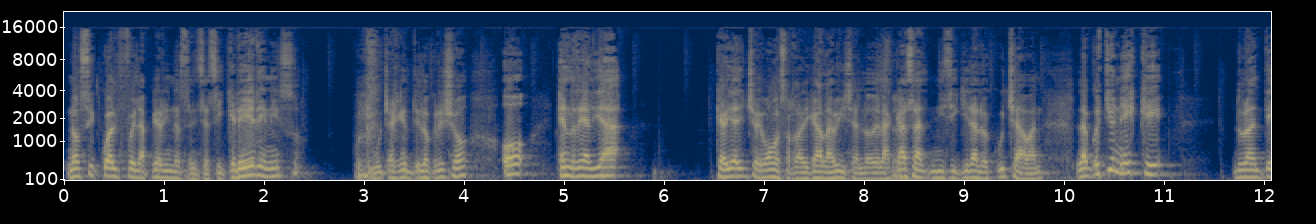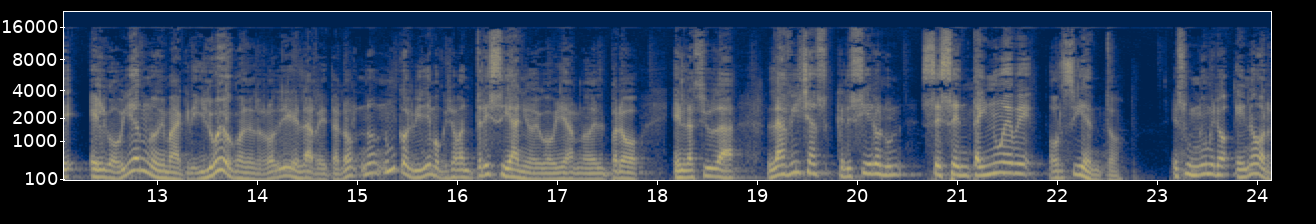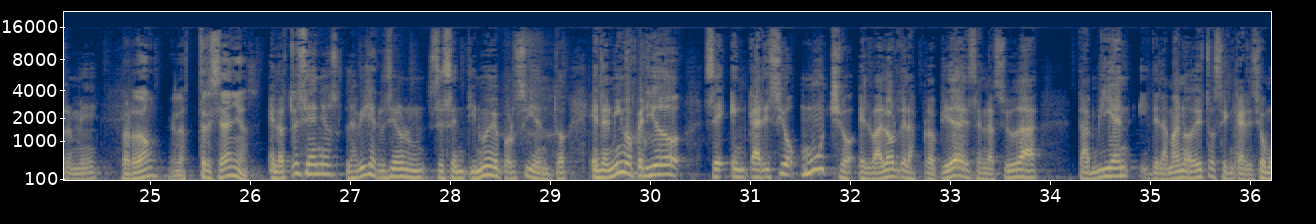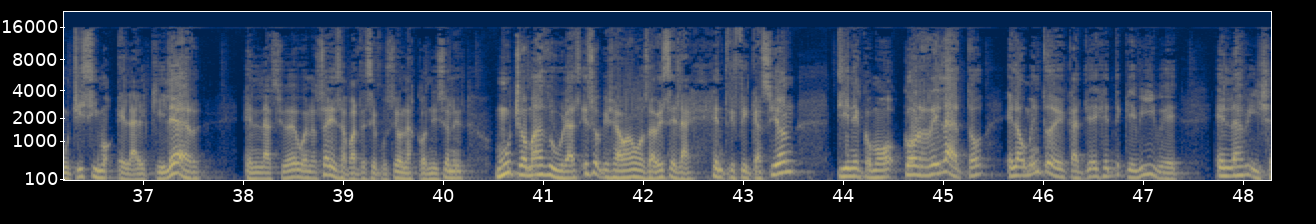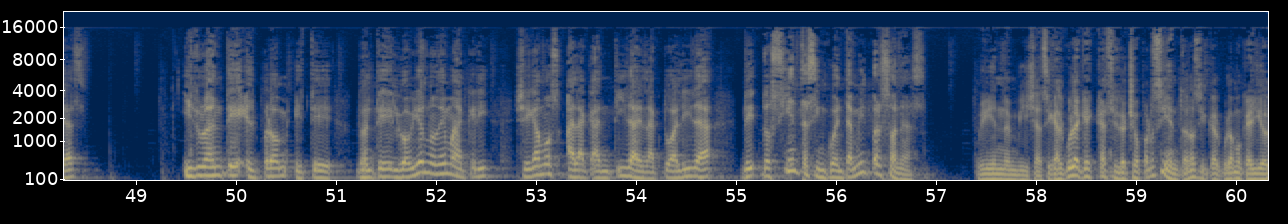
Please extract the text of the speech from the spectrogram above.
No sé cuál fue la peor inocencia, si creer en eso, porque mucha gente lo creyó, o en realidad que había dicho que vamos a erradicar las villas, lo de las casas ni siquiera lo escuchaban. La cuestión es que durante el gobierno de Macri y luego con el Rodríguez Larreta, no, nunca olvidemos que llevan 13 años de gobierno del PRO en la ciudad, las villas crecieron un 69%. Es un número enorme. ¿Perdón? ¿En los 13 años? En los 13 años las villas crecieron un 69%. En el mismo periodo se encareció mucho el valor de las propiedades en la ciudad. También, y de la mano de esto, se encareció muchísimo el alquiler en la ciudad de Buenos Aires, aparte se pusieron las condiciones mucho más duras, eso que llamamos a veces la gentrificación, tiene como correlato el aumento de cantidad de gente que vive en las villas. Y durante el, este, durante el gobierno de Macri llegamos a la cantidad en la actualidad de 250.000 personas viviendo en villas. Se calcula que es casi el 8%, ¿no? Si calculamos que hay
